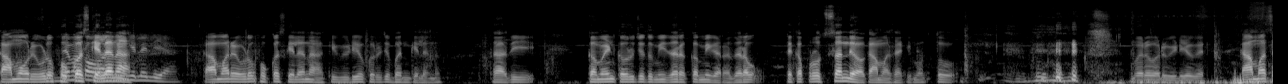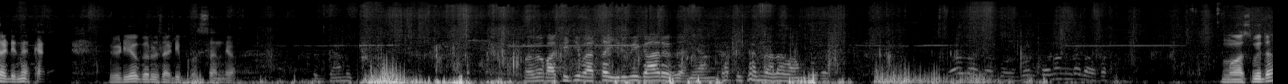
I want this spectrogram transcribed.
कामावर एवढं फोकस केलं ना. कामावर एवढं फोकस केलं ना की व्हिडिओ करूचे बंद केलं ना. तर आधी कमेंट करूचे तुम्ही जरा कमी करा. जरा त्याला प्रोत्साहन द्यावा कामासाठी. मग तो बरोबर व्हिडिओ कर कामासाठी नाही करा. व्हिडिओ करूसाठी प्रोत्साहन द्यावा. बघा बाकीची भाता हिरवी गार आणि आमचा पिकन झाला बांबूर मग अस्मिता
